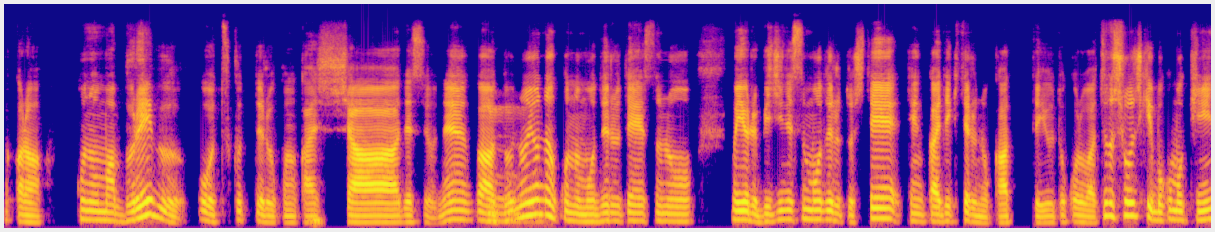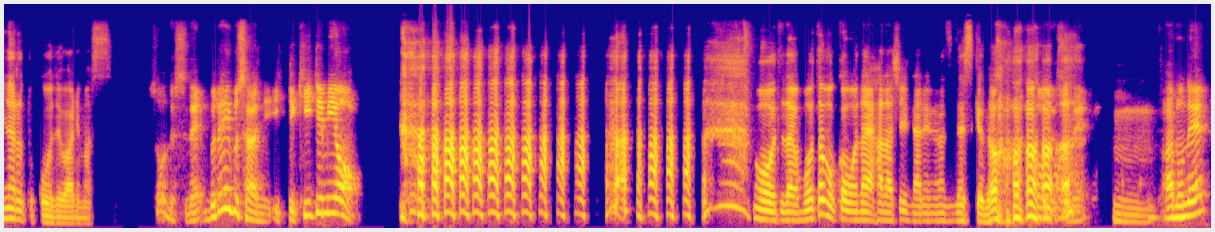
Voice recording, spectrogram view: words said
だから、この、まあ、ブレイブを作ってるこの会社ですよね。が、うんどのようなこのモデルで、その、まあ、いわゆるビジネスモデルとして展開できてるのかっていうところは、ちょっと正直僕も気になるところではあります。そうですね。ブレイブさんに行って聞いてみよ もう、だから元も子もない話になるんですけど。う。そうですね。うん。あのね、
